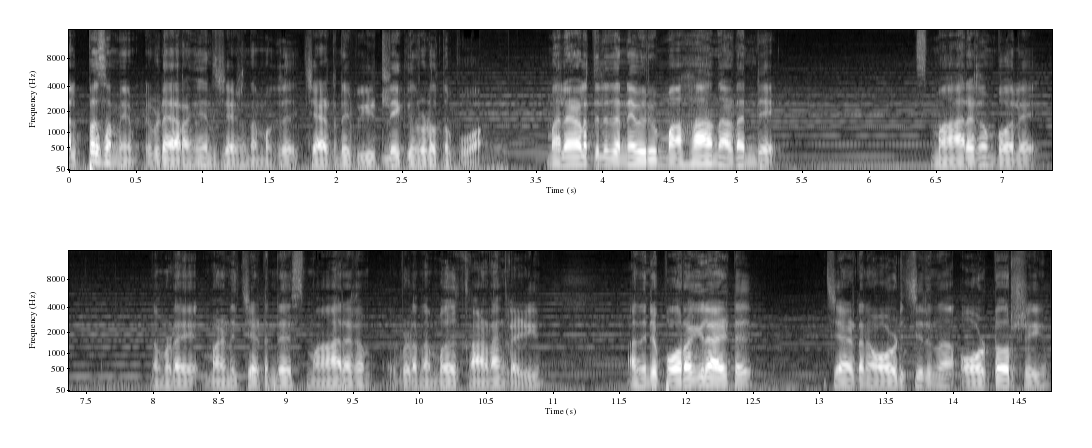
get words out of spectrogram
അല്പസമയം ഇവിടെ ഇറങ്ങിയതിന് ശേഷം നമുക്ക് ചേട്ടന്റെ വീട്ടിലേക്ക് ഇവിടെ ഒന്ന് പോവാം. മലയാളത്തിൽ തന്നെ ഒരു മഹാനടന്റെ സ്മാരകം പോലെ നമ്മുടെ മണിച്ചേട്ടന്റെ സ്മാരകം ഇവിടെ നമുക്ക് കാണാൻ കഴിയും. അതിന്റെ പുറകിലായിട്ട് ചേട്ടൻ ഓടിച്ചിരുന്ന ഓട്ടോറിക്ഷയും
